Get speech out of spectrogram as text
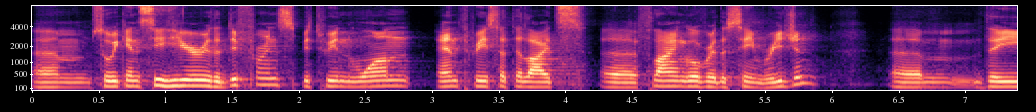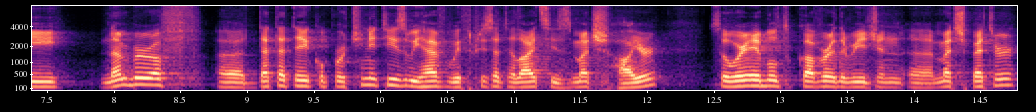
Um, so we can see here the difference between one and three satellites uh, flying over the same region. Um, the number of uh, data take opportunities we have with three satellites is much higher. So we're able to cover the region uh, much better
